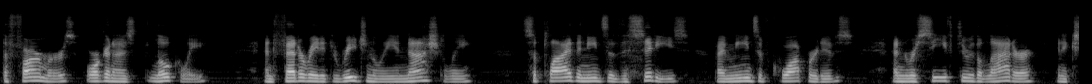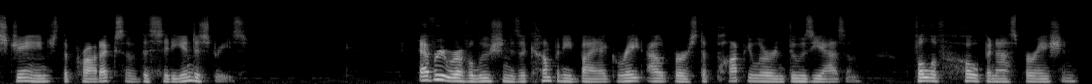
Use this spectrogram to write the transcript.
The farmers, organized locally and federated regionally and nationally, supply the needs of the cities by means of cooperatives and receive through the latter in exchange the products of the city industries. Every revolution is accompanied by a great outburst of popular enthusiasm, full of hope and aspiration.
